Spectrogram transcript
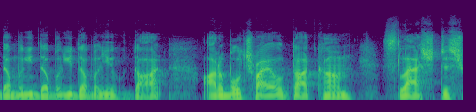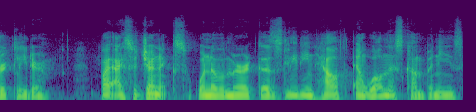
www.audibletrial.com slash districtleader, by Isagenix, one of America's leading health and wellness companies,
